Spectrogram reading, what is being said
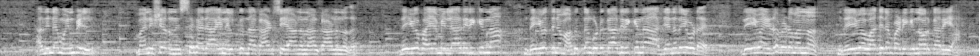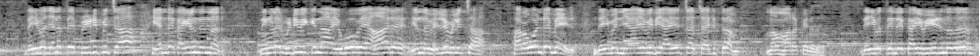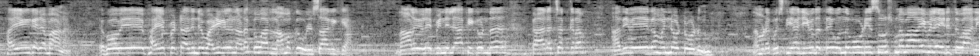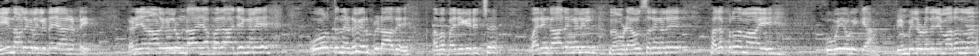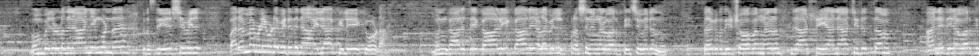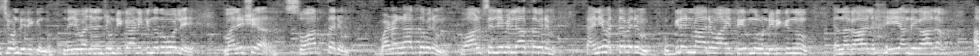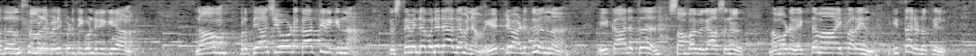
അതിന്റെ മുൻപിൽ മനുഷ്യർ നിസ്സഹരായി നിൽക്കുന്ന കാഴ്ചയാണ് നാം കാണുന്നത്. ദൈവഭയമില്ലാതിരിക്കുന്ന ദൈവത്തിന് മഹത്വം കൊടുക്കാതിരിക്കുന്ന ജനതയോട് ദൈവം ഇടപെടുമെന്ന് ദൈവവചനം പഠിക്കുന്നവർക്കറിയാം. ദൈവജനത്തെ പീഡിപ്പിച്ച എന്റെ കയ്യിൽ നിന്ന് നിങ്ങളെ വിടുവിക്കുന്ന യഹോവയെ ആര് എന്ന് വെല്ലുവിളിച്ച ഫറവോന്റെ മേൽ ദൈവ ന്യായവിധി അയച്ച ചരിത്രം നാം മറക്കരുത്. ദൈവത്തിന്റെ കൈ വീഴുന്നത് ഭയങ്കരമാണ്. യഹോവയെ ഭയപ്പെട്ട് അതിന്റെ വഴികളിൽ നടക്കുവാൻ നമുക്ക് ഉത്സാഹിക്കാം. നാളുകളെ പിന്നിലാക്കിക്കൊണ്ട് കാലചക്രം അതിവേഗം മുന്നോട്ട് ഓടുന്നു നമ്മുടെ ക്രിസ്തീയ ജീവിതത്തെ ഒന്നുകൂടി സൂക്ഷ്മമായി വിലയിരുത്തുവാൻ ഈ നാളുകളിൽ ഇടയാകട്ടെ. കഴിഞ്ഞ നാളുകളിൽ ഉണ്ടായ പരാജയങ്ങളെ ഓർത്ത് നെടുവീർപ്പിടാതെ അവ പരിഹരിച്ച് വരും കാലങ്ങളിൽ നമ്മുടെ അവസരങ്ങളെ ഫലപ്രദമായി ഉപയോഗിക്കാം. പിമ്പിലുള്ളതിനെ മറന്ന് മുമ്പിലുള്ളതിനെ ആഞ്ഞും കൊണ്ട് ക്രിസ്തുയേശുവിൽ പരമവിളിയുടെ വിരുദ്ധനായ ലാക്കിലേക്ക് ഓടാം. മുൻകാലത്തെക്കാൾ ഈ കാലയളവിൽ പ്രശ്നങ്ങൾ വർദ്ധിച്ചു വരുന്നു. പ്രകൃതിക്ഷോഭങ്ങൾ രാഷ്ട്രീയ അനാചിതത്വം അനുദിനം വർദ്ധിച്ചുകൊണ്ടിരിക്കുന്നു. ദൈവവചനം ചൂണ്ടിക്കാണിക്കുന്നത് പോലെ മനുഷ്യർ സ്വാർത്ഥരും വഴങ്ങാത്തവരും വാത്സല്യമില്ലാത്തവരും കനിവറ്റവരും ഉഗ്രന്മാരുമായി തീർന്നുകൊണ്ടിരിക്കുന്നു എന്ന കാല ഈ അന്ത്യകാലം അത് നമ്മളെ വെളിപ്പെടുത്തിക്കൊണ്ടിരിക്കുകയാണ്. നാം പ്രത്യാശയോടെ കാത്തിരിക്കുന്ന ക്രിസ്തുവിന്റെ പുനരാഗമനം ഏറ്റവും അടുത്തുവെന്ന് ഈ കാലത്ത് സംഭവവികാസങ്ങൾ നമ്മോട് വ്യക്തമായി പറയുന്നു. ഇത്തരുണത്തിൽ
